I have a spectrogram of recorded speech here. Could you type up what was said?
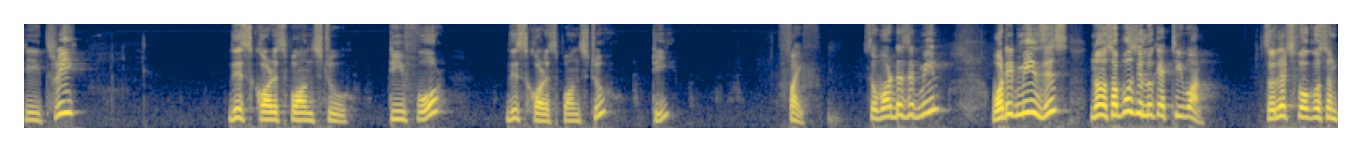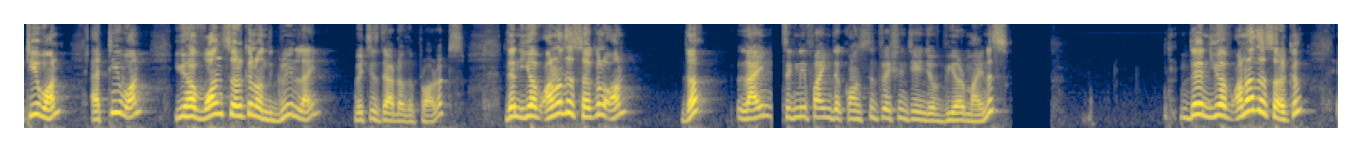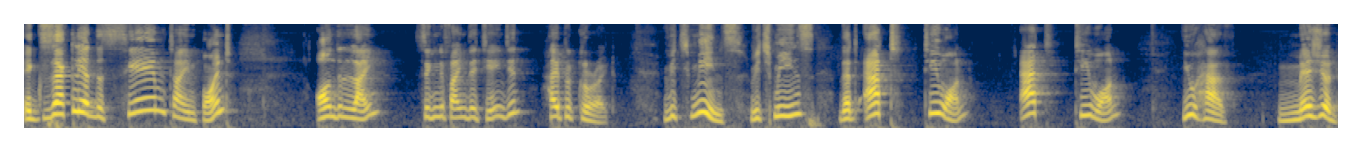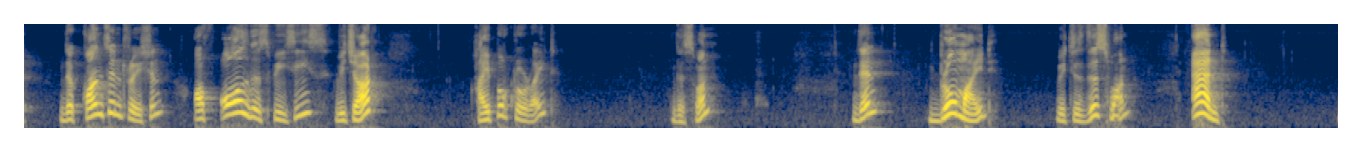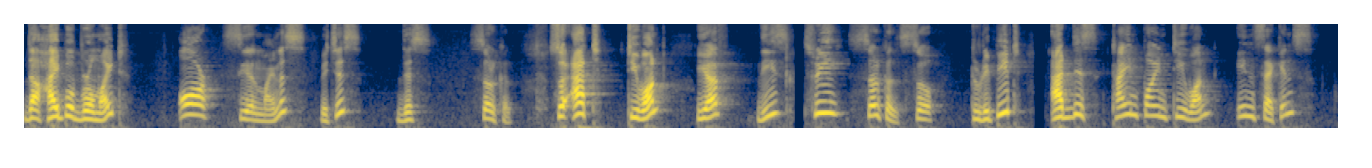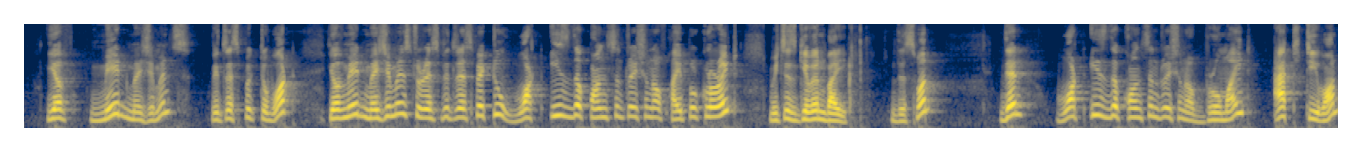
T 3 this corresponds to T 4 this corresponds to T 5. So, what does it mean? What it means is now suppose you look at T 1. So, let us focus on T 1 at T 1 you have one circle on the green line which is that of the products then you have another circle on the line signifying the concentration change of Br minus then you have another circle exactly at the same time point on the line signifying the change in hypochlorite which means which means that at T1 at T1 you have measured the concentration of all the species which are hypochlorite this one then bromide which is this one and the hypobromite or Cl minus which is this circle. So, at T1 you have these three circles. So, to repeat at this time point T1 in seconds you have made measurements with respect to what? You have made measurements to res with respect to what is the concentration of hypochlorite which is given by this one. Then what is the concentration of bromide at T1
